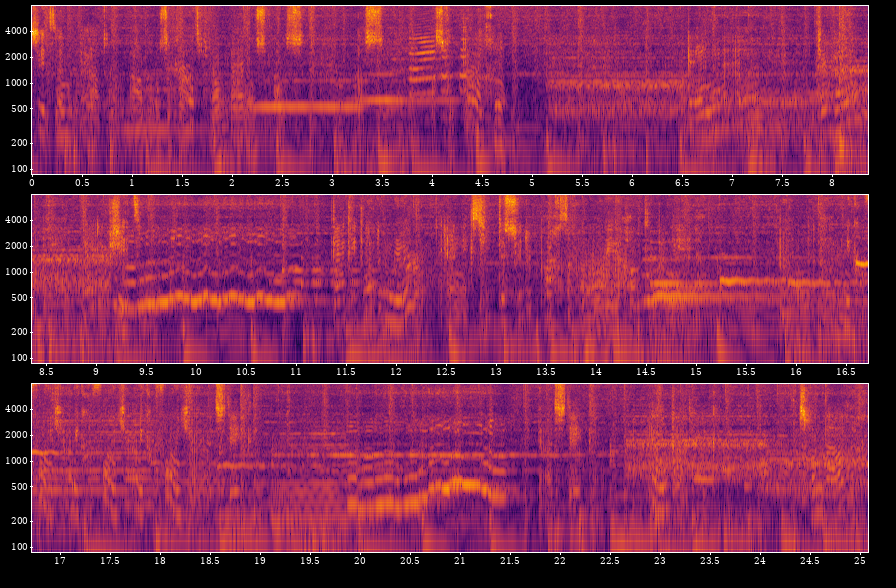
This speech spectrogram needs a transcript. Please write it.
gaan zitten. Hij had, hadden onze raadsvrouw bij ons als, als, als getuige. En terwijl wij daar zitten, kijk ik naar de muur en ik zie tussen de prachtige mooie houten panelen een microfoontje, microfoontje, microfoontje uitsteken. Uitsteken. Heel duidelijk. Schandalig.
